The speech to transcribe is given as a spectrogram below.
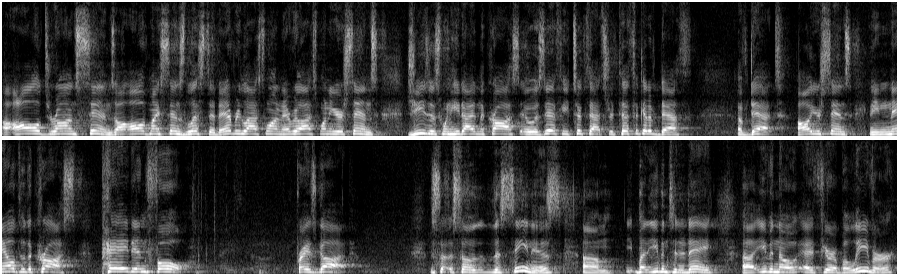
all Jeron's sins, all, all of my sins listed, every last one, every last one of your sins, Jesus, when he died on the cross, it was as if he took that certificate of death, of debt, all your sins, and he nailed to the cross, paid in full. Praise God. Praise God. So, so the scene is, um, but even to today, uh, even though if you're a believer,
